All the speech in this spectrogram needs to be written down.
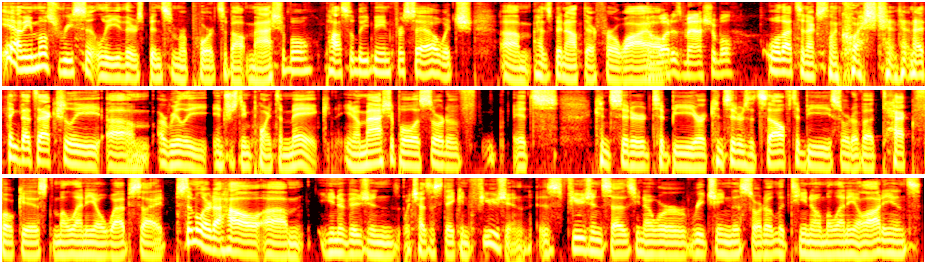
Yeah, I mean, most recently there's been some reports about Mashable possibly being for sale, which um, has been out there for a while. And what is Mashable? Well, that's an excellent question, and I think that's actually um, a really interesting point to make. You know, Mashable is sort of it's considered to be, or it considers itself to be, sort of a tech-focused millennial website, similar to how um, Univision, which has a stake in Fusion, is Fusion says, you know, we're reaching this sort of Latino millennial audience,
